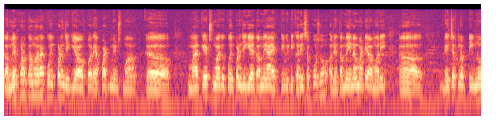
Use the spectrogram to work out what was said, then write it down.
તમે પણ તમારા કોઈ પણ જગ્યા ઉપર એપાર્ટમેન્ટ્સમાં માર્કેટ્સમાં કે કોઈ પણ જગ્યાએ તમે આ એક્ટિવિટી કરી શકો છો અને તમે એના માટે અમારી નેચર ક્લબ ટીમનો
